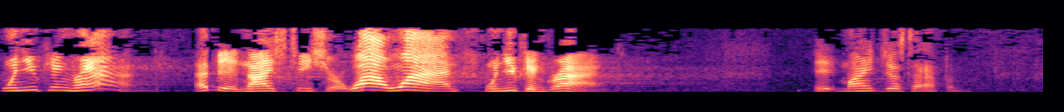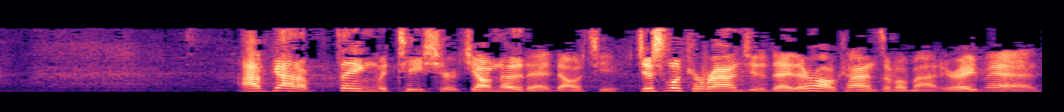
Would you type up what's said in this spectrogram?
when you can grind? That'd be a nice t-shirt. Why whine when you can grind? It might just happen. I've got a thing with t-shirts. Y'all know that, don't you? Just look around you today. There are all kinds of them out here. Amen.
